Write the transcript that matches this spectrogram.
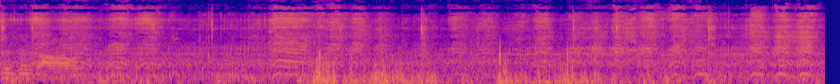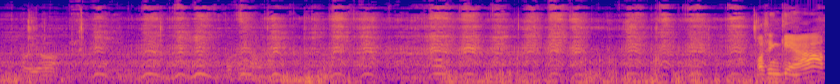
高。可以啊。我先行啊！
